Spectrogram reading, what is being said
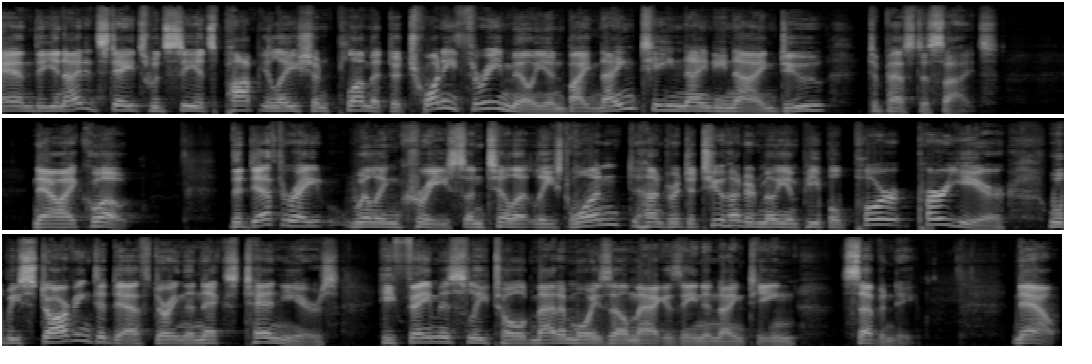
and the United States would see its population plummet to 23 million by 1999 due to pesticides. Now I quote the death rate will increase until at least 100 to 200 million people per, per year will be starving to death during the next 10 years, he famously told Mademoiselle magazine in 1970. Now,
